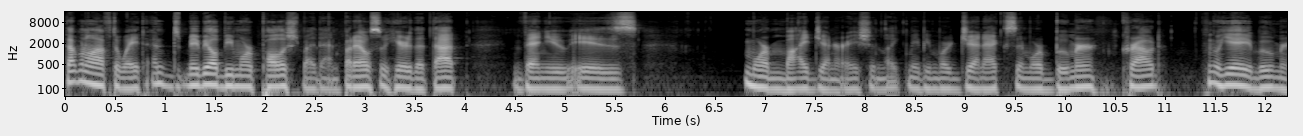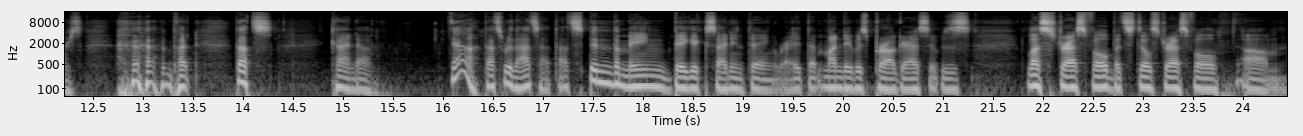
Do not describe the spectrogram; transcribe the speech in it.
that one I'll have to wait, and maybe I'll be more polished by then. But I also hear that that venue is more my generation, like maybe more Gen X and more Boomer crowd. oh yay, Boomers! but that's kind of yeah, that's where that's at. That's been the main big exciting thing, right? That Monday was progress. It was less stressful, but still stressful. Um,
